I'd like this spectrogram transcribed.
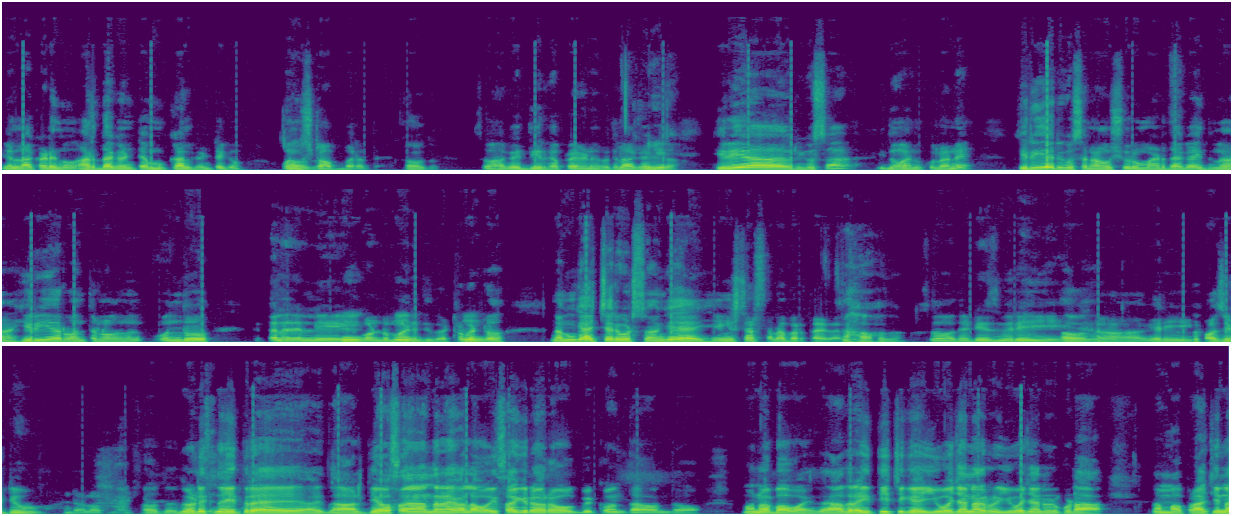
ಎಲ್ಲಾ ಕಡೆನೂ ಅರ್ಧ ಗಂಟೆ ಮುಕ್ಕಾಲ್ ಗಂಟೆಗೂ ಒಂದು ಸ್ಟಾಪ್ ಬರುತ್ತೆ. ಹೌದು. ಸೊ ಹಾಗಾಗಿ ದೀರ್ಘ ಪ್ರಯಾಣ ಇರೋದಿಲ್ಲ. ಹಾಗಾಗಿ. ಹಿರಿಯರಿಗೂ ಸಹ ಇದು ಅನುಕೂಲನೇ. ಹಿರಿಯರಿಗೂ ಸಹ ನಾವು ಶುರು ಮಾಡಿದಾಗ ಇದನ್ನ ಹಿರಿಯರು ಅಂತ ಒಂದು ತಲೆಯಲ್ಲಿ ಇಟ್ಕೊಂಡು ಮಾಡಿದ್ವಿ. ಬಟ್ ಬಟ್ ನಮ್ಗೆ ಅಚ್ಚರಿ ಹುಡ್ಸೋಂಗೆ ಯಂಗ್ಸ್ಟರ್ಸ್ ಎಲ್ಲ ಬರ್ತಾ ಇದ್ದಾರೆ. ಹೌದು. So that is very very positive development ಹೌದು. ನೋಡಿ ಸ್ನೇಹಿತರೆ ಆ ದೇವಸ್ಥಾನ ಅಂದ್ರೆ ಎಲ್ಲ ವಯಸ್ಸಾಗಿರೋರು ಹೋಗ್ಬೇಕು ಅಂತ ಒಂದು ಮನೋಭಾವ ಇದೆ. ಆದ್ರೆ ಇತ್ತೀಚೆಗೆ ಯುವಜನರು ಯುವಜನರು ಕೂಡ ನಮ್ಮ ಪ್ರಾಚೀನ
